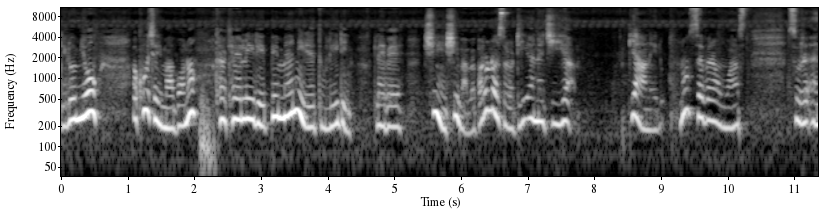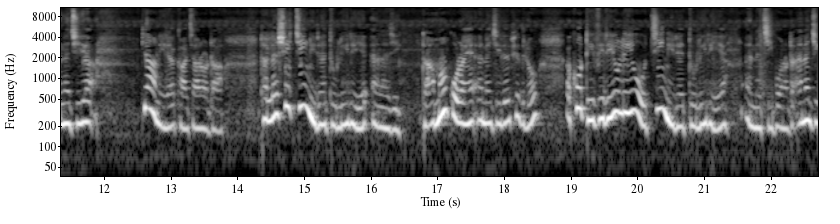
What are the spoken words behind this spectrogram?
ဒီလိုမျိုးအခုချိန်မှာပေါ့နော်ခက်ခဲလေးတွေပင်ပန်းနေတဲ့သူလေးတွေ လည်းပဲရှိရင်ရှိမှာပဲဘာလို့လဲဆိုတော့ဒီ energy ကပြနေလို့နော်7 ones ဆိုတဲ့ energy ကပြနေတဲ့အခါကျတော့ဒါဒါလက်ရှိကြည့်နေတဲ့သူလေးတွေရဲ့ energy ဒါအမကိုယ်တိုင်ရဲ့ energy လည်းဖြစ်သလိုအခုဒီ video လေးကိုကြည့်နေတဲ့သူလေးတွေရဲ့ energy ပေါ့နော်ဒါ energy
